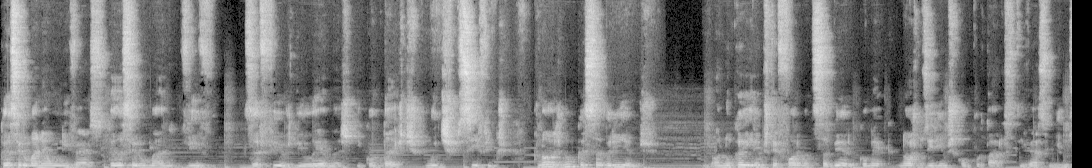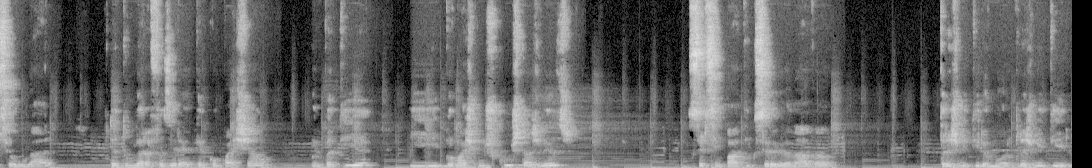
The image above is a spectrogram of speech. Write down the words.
cada ser humano é um universo, cada ser humano vive desafios, dilemas e contextos muito específicos que nós nunca saberíamos ou nunca iremos ter forma de saber como é que nós nos iríamos comportar se estivéssemos no seu lugar. Portanto, o melhor a fazer é ter compaixão, empatia e, por mais que nos custe às vezes, ser simpático, ser agradável, transmitir amor, transmitir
